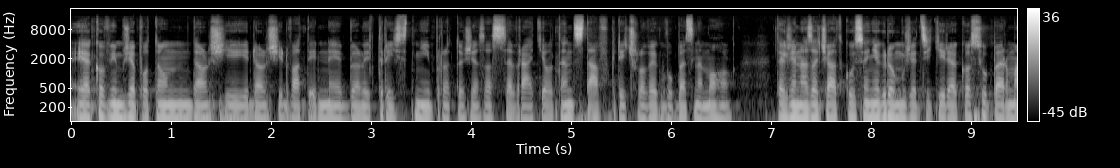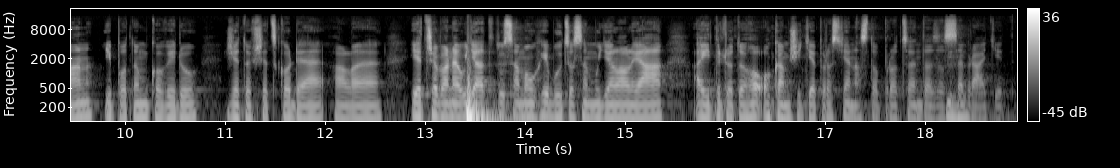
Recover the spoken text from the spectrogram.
jako vím, že potom další, další dva týdny byly tristní, protože zase vrátil ten stav, kdy člověk vůbec nemohl. Takže na začátku se někdo může cítit jako Superman i po tom covidu, že to všecko jde, ale je třeba neudělat tu samou chybu, co jsem udělal já a jít do toho okamžitě prostě na 100% a zase mhm. vrátit.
